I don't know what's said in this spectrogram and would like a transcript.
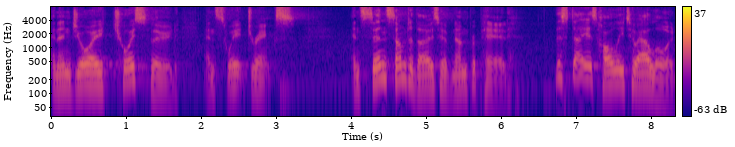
and enjoy choice food and sweet drinks, and send some to those who have none prepared. This day is holy to our Lord.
